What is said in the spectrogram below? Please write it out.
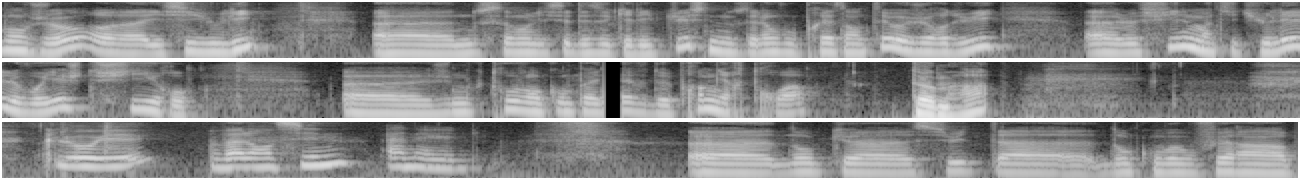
Bonjour, euh, ici Julie. Euh, nous sommes au lycée des Eucalyptus et nous allons vous présenter aujourd'hui euh, le film intitulé Le voyage de Chihiro. Euh, je me trouve en compagnie de première 3. Thomas. Chloé. Valentine. Anaël. Euh, donc, euh, suite à. Donc, on va vous faire un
